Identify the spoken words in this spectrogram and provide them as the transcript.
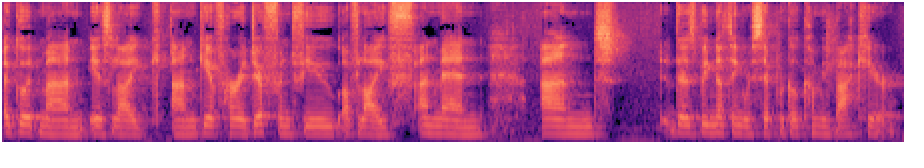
a good man is like and give her a different view of life and men. And there's been nothing reciprocal coming back here.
